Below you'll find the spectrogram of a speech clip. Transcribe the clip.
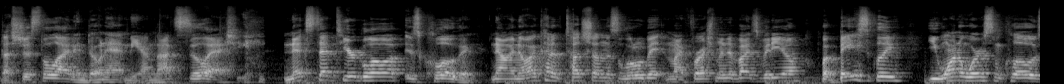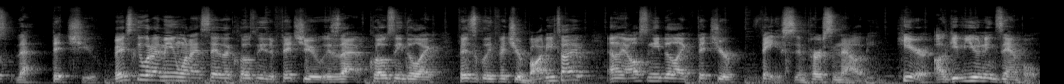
That's just the lighting. Don't at me. I'm not still ashy. Next step to your glow up is clothing. Now I know I kind of touched on this a little bit in my freshman advice video, but basically you want to wear some clothes that fit you. Basically what I mean when I say that clothes need to fit you is that clothes need to like physically fit your body type and they also need to like fit your face and personality. Here, I'll give you an example.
